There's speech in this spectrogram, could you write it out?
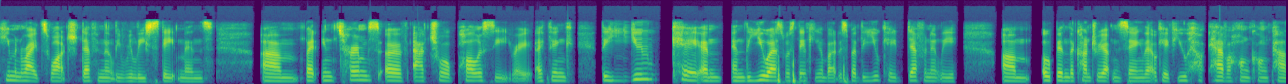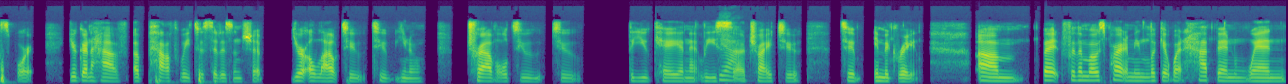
Human Rights Watch definitely released statements. Um, but in terms of actual policy, right, I think the UK and, and the US was thinking about this, but the UK definitely um, opened the country up and saying that, okay, if you ha- have a Hong Kong passport, you're going to have a pathway to citizenship. You're allowed to, to you know, travel to, to the UK and at least yeah. uh, try to, to immigrate. Um, but for the most part, I mean, look at what happened when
